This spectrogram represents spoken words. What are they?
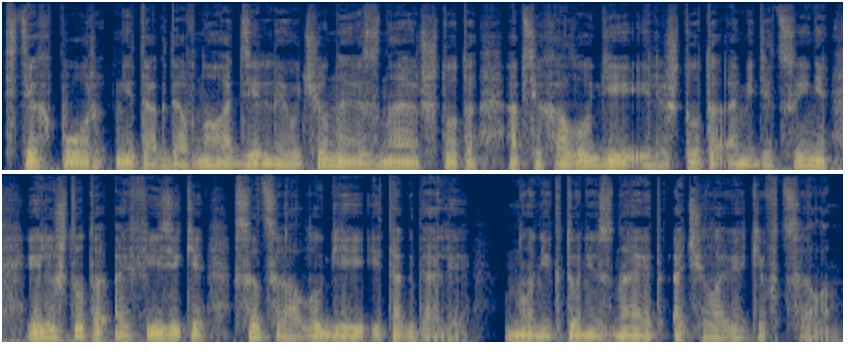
С тех пор, не так давно, отдельные ученые знают что-то о психологии или что-то о медицине, или что-то о физике, социологии и так далее но никто не знает о человеке в целом.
